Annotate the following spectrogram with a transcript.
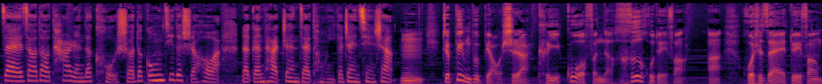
在遭到他人的口舌的攻击的时候啊，那跟他站在同一个战线上。嗯，这并不表示啊可以过分的呵护对方啊，或是在对方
